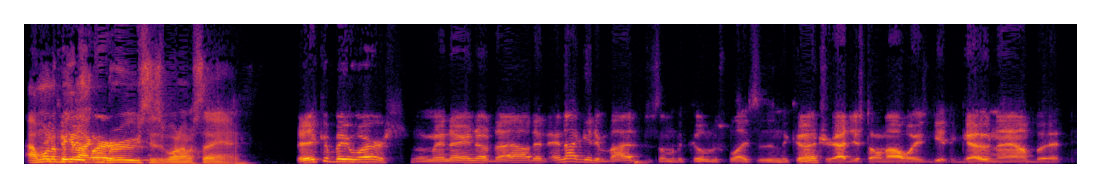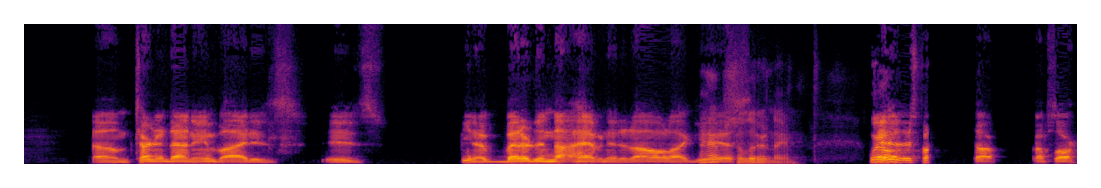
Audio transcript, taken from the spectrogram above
i want to be be like worse. bruce is what i'm saying it could be worse. I mean, there ain't no doubt. And, and I get invited to some of the coolest places in the country. I just don't always get to go now. But um, turning down an invite is is you know better than not having it at all. I guess. absolutely Well, it's fun. I'm sorry.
